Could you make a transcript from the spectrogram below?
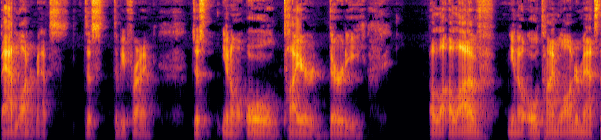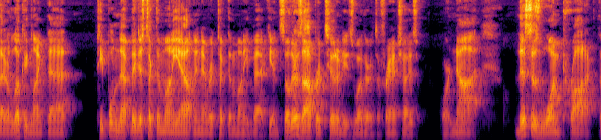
bad laundromats. Just to be frank, just you know, old, tired, dirty. A, lo- a lot of you know old time laundromats that are looking like that. People ne- they just took the money out and they never took the money back in. So there's opportunities whether it's a franchise or not this is one product.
